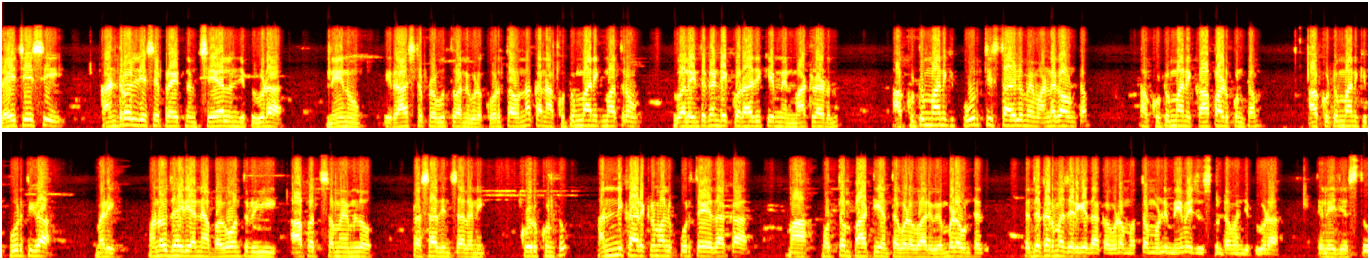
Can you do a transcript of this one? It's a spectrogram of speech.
దయచేసి కంట్రోల్ చేసే ప్రయత్నం చేయాలని చెప్పి కూడా నేను ఈ రాష్ట్ర ప్రభుత్వాన్ని కూడా కోరుతా ఉన్నా కానీ ఆ కుటుంబానికి మాత్రం ఇవాళ ఇంతకంటే ఎక్కువ రాజకీయం నేను మాట్లాడను. ఆ కుటుంబానికి పూర్తి స్థాయిలో మేము అండగా ఉంటాం ఆ కుటుంబాన్ని కాపాడుకుంటాం ఆ కుటుంబానికి పూర్తిగా మరి మనోధైర్యాన్ని ఆ భగవంతుడు ఈ ఆపత్ సమయంలో ప్రసాదించాలని కోరుకుంటూ అన్ని కార్యక్రమాలు పూర్తయ్యేదాకా మా మొత్తం పార్టీ అంతా కూడా వారి వెంబడ ఉంటుంది. పెద్ద కర్మ జరిగేదాకా కూడా మొత్తం ఉండి మేమే చూసుకుంటామని చెప్పి కూడా తెలియజేస్తూ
